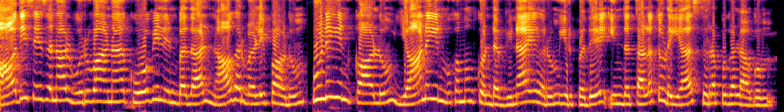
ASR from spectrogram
ஆதிசேசனால் உருவான கோவில் என்பதால் நாகர் வழிபாடும் புலியின் காலும் யானையின் முகமும் கொண்ட விநாயகரும் இருப்பது இந்த தலத்துடைய சிறப்புகளாகும்.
